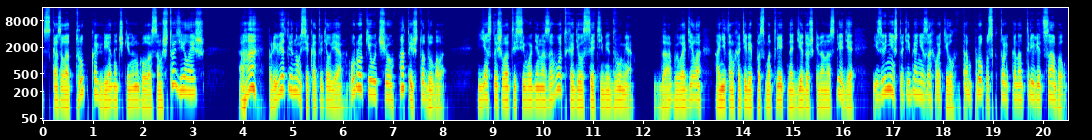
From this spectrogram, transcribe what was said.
сказала трубка Леночкиным голосом. «Что делаешь?» «Ага, привет, Ленусик», — ответил я. «Уроки учу. А ты что думала?» «Я слышала, ты сегодня на завод ходил с этими двумя». «Да, было дело. Они там хотели посмотреть на дедушкино наследие. Извини, что тебя не захватил. Там пропуск только на три лица был».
